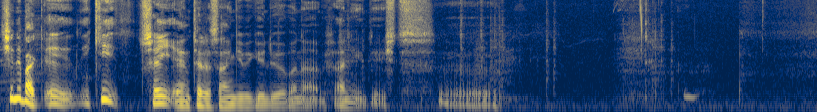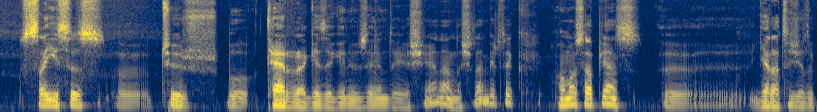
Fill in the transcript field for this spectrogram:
Şimdi bak e, iki şey enteresan gibi geliyor bana abi. Hani işte e, sayısız e, tür bu Terra gezegeni üzerinde yaşayan anlaşılan bir tek Homo sapiens e, yaratıcılık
